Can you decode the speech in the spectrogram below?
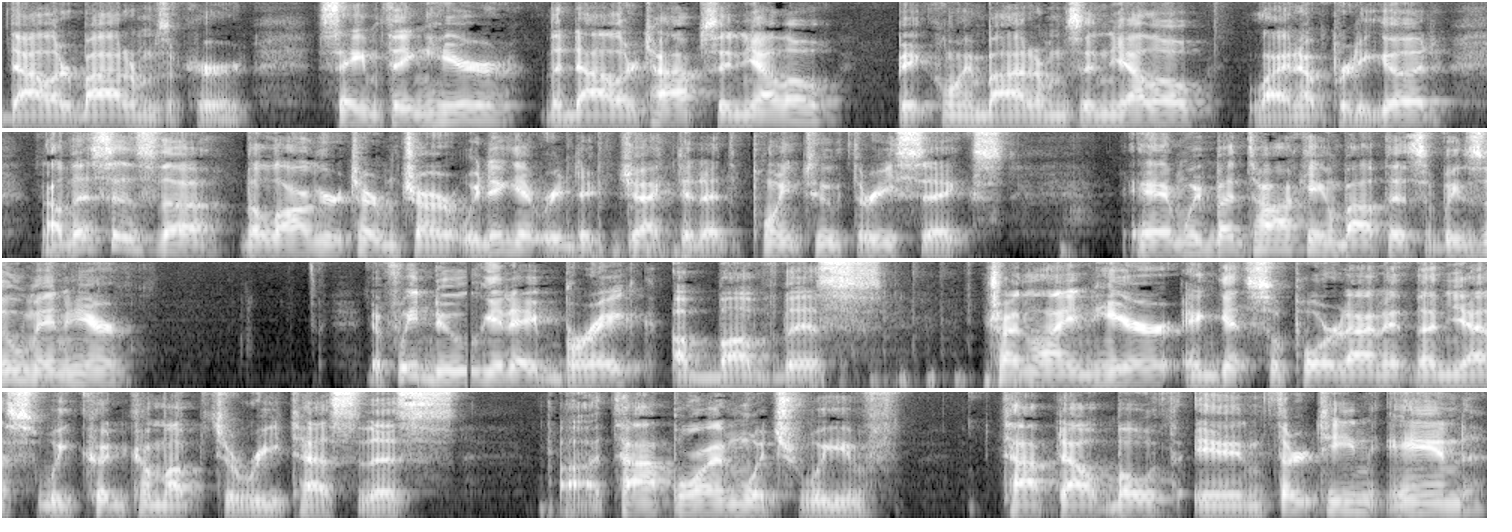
dollar bottoms occurred. Same thing here. The dollar tops in yellow, Bitcoin bottoms in yellow, line up pretty good. Now this is the the longer term chart. We did get rejected at the 0.236 and we've been talking about this. If we zoom in here, if we do get a break above this trend line here and get support on it, then yes, we could come up to retest this uh, top one, which we've topped out both in 13 and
